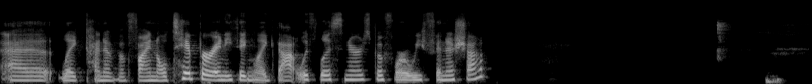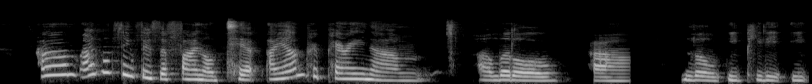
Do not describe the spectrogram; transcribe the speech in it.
uh, like kind of a final tip or anything like that with listeners before we finish up? Um, I don't think there's a final tip. I am preparing um, a little uh, little EPD,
